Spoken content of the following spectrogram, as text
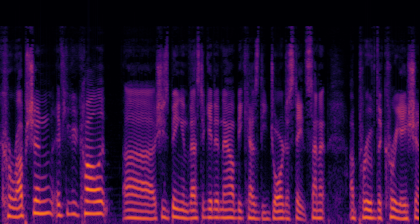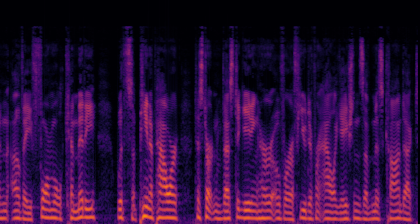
corruption, if you could call it. Uh, she's being investigated now because the Georgia State Senate approved the creation of a formal committee with subpoena power to start investigating her over a few different allegations of misconduct.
